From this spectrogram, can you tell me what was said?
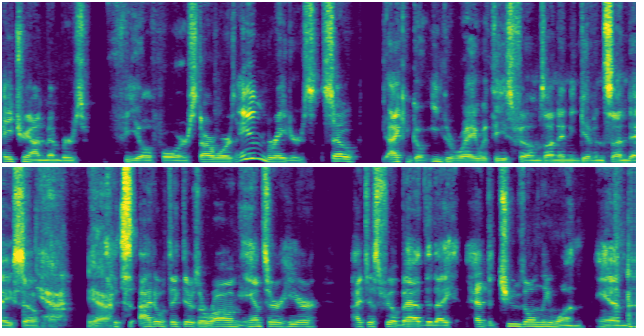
Patreon members feel for Star Wars and Raiders. So I could go either way with these films on any given Sunday. So yeah, yeah. It's I don't think there's a wrong answer here. I just feel bad that I had to choose only one, and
